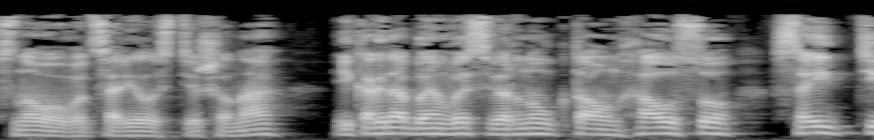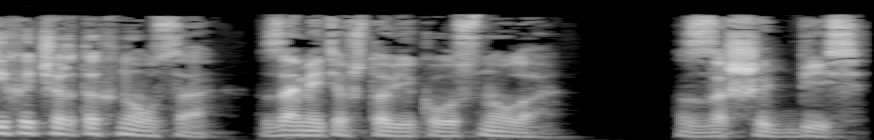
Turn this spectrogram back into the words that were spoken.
Снова воцарилась тишина, и когда БМВ свернул к таунхаусу, Саид тихо чертыхнулся, заметив, что Вика уснула. Зашибись.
